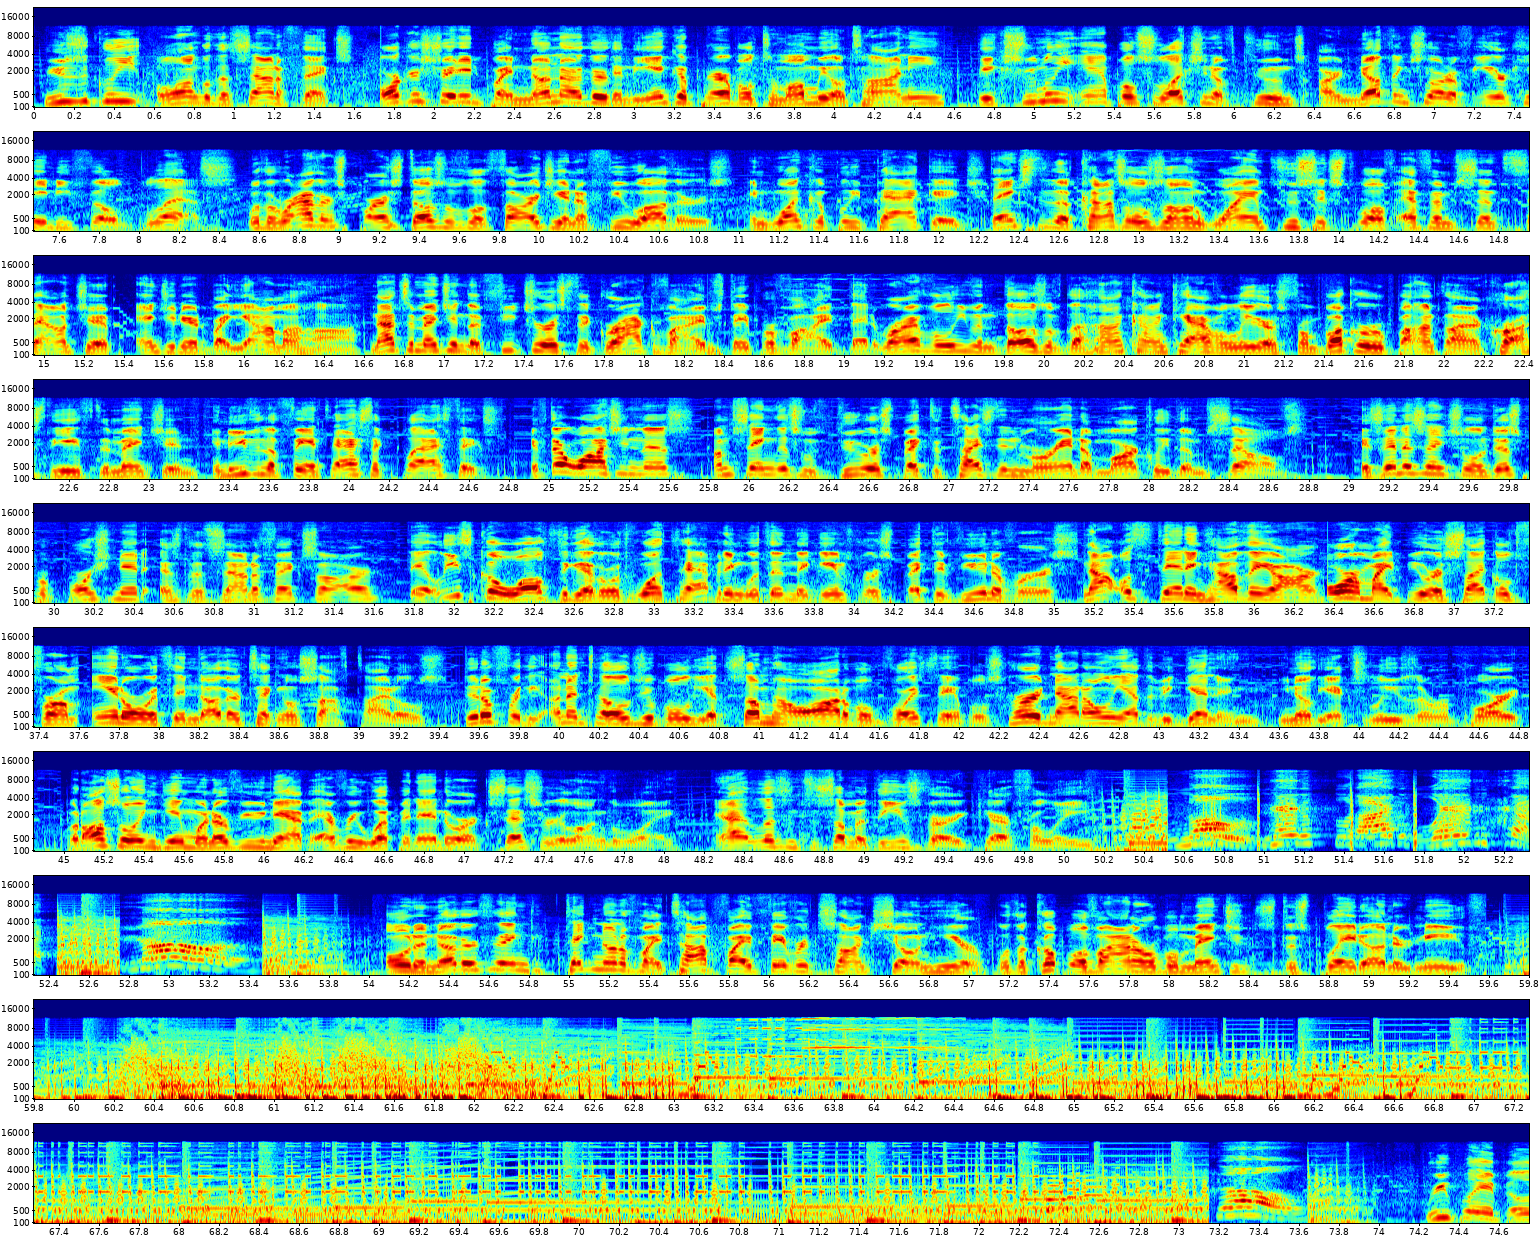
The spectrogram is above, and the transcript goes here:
Musically, along with the sound effects, orchestrated by none other than the incomparable Tomomi Otani, the extremely ample selection of tunes are nothing short of ear candy filled bliss, with a rather sparse dose of lethargy and a few others, in one complete package, thanks to the console's own YM2612 FM synth sound chip engineered by Yamaha, not to mention the futuristic rock vibes they provide that rival even those of the Hong Kong Cavaliers from Buckaroo Banzai across the 8th dimension, and even the fantastic plastics. If they're watching this, I'm saying this with due respect to Tyson and Miranda Markley themselves. As inessential and disproportionate as the sound effects are, they at least go well together with what's happening within the game's respective universe, notwithstanding how they are or might be recycled from and or within other Technosoft titles. Ditto for the unintelligible yet somehow audible voice samples heard not only at the beginning, you know the Xalisa report, but also in-game whenever you nab every weapon and or accessory along the way. And I listened to some of these very carefully. No, Oh, another thing, take note of my top 5 favorite songs shown here, with a couple of honorable mentions displayed underneath.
